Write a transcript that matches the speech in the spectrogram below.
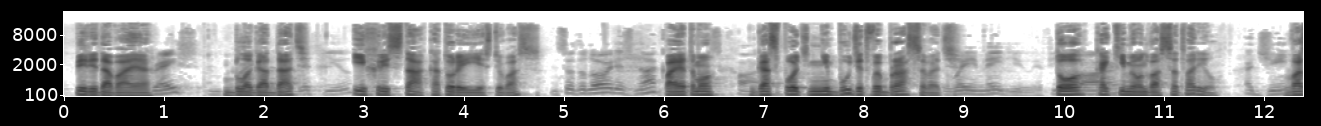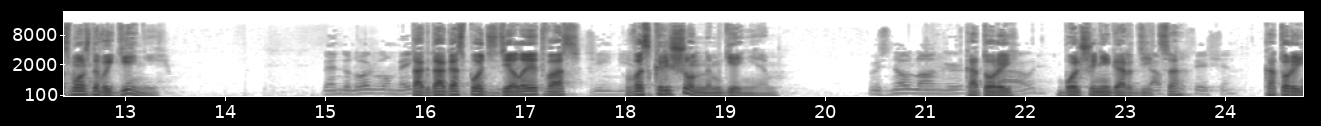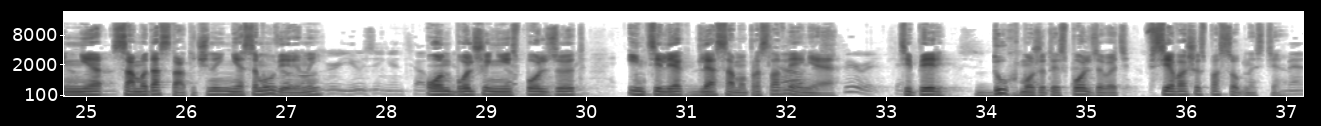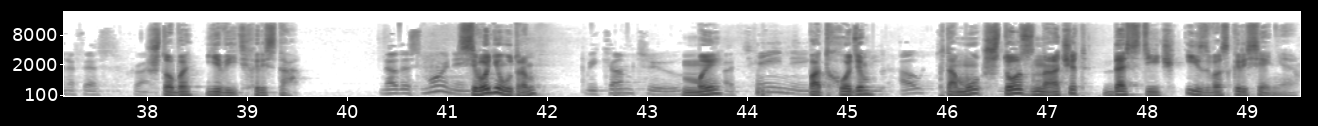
передавая благодать и Христа, который есть у вас. Поэтому Господь не будет выбрасывать то, какими Он вас сотворил. Возможно, вы гений. Тогда Господь сделает вас воскрешенным гением который больше не гордится, который не самодостаточный, не самоуверенный, он больше не использует интеллект для самопрославления. Теперь Дух может использовать все ваши способности, чтобы явить Христа. Сегодня утром мы подходим к тому, что значит достичь из воскресения.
